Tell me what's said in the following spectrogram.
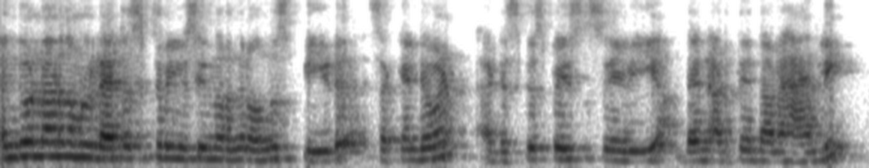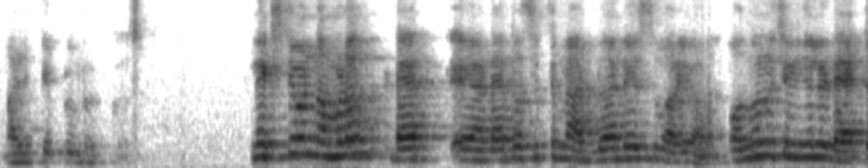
എന്തുകൊണ്ടാണ് നമ്മൾ ഡാറ്റ സ്ട്രക്ചർ യൂസ് ചെയ്യുന്നത് പറഞ്ഞാൽ ഒന്ന് speed second one disk space save ചെയ്യുക ദെൻ അടുത്ത എന്താണ്? Handling multiple request next one നമ്മൾ ഡാറ്റ സ്ട്രക്ചറിന്റെ അഡ്വാന്റേജ് പറയുകയാണ് ഒന്നെന്ന് വെച്ച് കഴിഞ്ഞാൽ ഡാറ്റ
